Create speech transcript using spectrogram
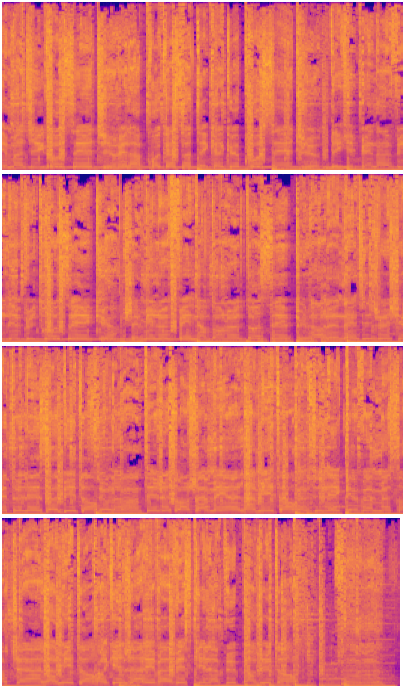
il m'a dit gros, c'est dur. Et la proc a sauté quelques procédures. D'équipe il est plus trop sécure. J'ai mis le final dans le dos, c'est plus. Dans le 90, je vais chez tous les habitants. Sur le 1 je sors jamais à la mi-temps. Même si les veulent me sortir à la mi-temps. Ok, j'arrive à vesquer la plupart du temps. Hmm.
